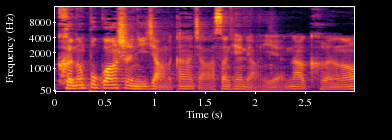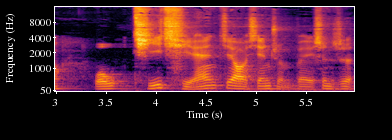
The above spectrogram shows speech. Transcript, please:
可能不光是你讲的，刚才讲的三天两夜，那可能我提前就要先准备，甚至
